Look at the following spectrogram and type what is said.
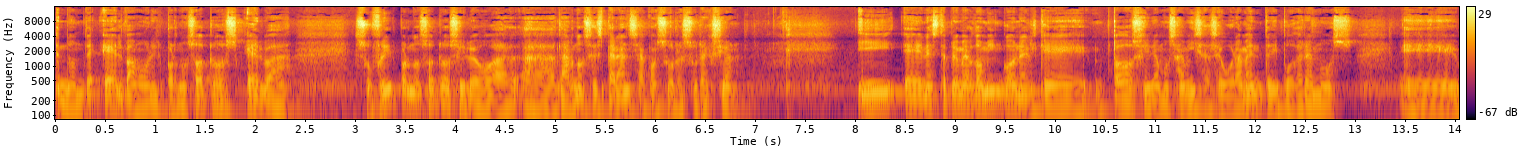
en donde Él va a morir por nosotros, Él va a sufrir por nosotros y luego a darnos esperanza con su resurrección. Y en este primer domingo en el que todos iremos a misa seguramente y podremos eh,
